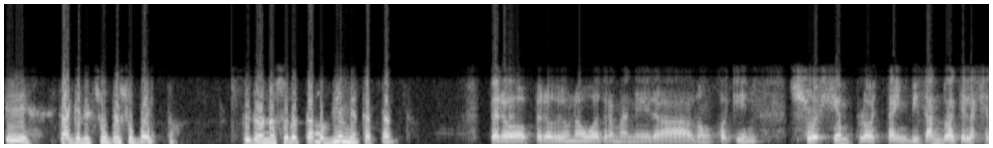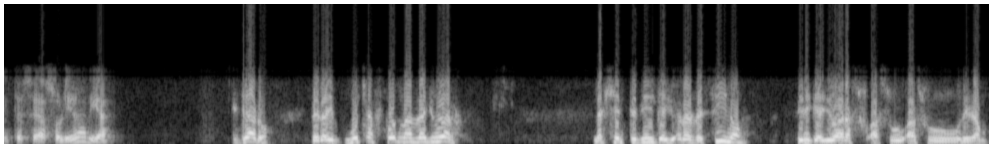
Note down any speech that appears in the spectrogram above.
eh, saque de su presupuesto. Pero nosotros estamos bien mientras tanto. Pero, pero de una u otra manera, don Joaquín, su ejemplo está invitando a que la gente sea solidaria. Sí, claro, pero hay muchas formas de ayudar. La gente tiene que ayudar al vecino, tiene que ayudar a su, a su, a su, digamos,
